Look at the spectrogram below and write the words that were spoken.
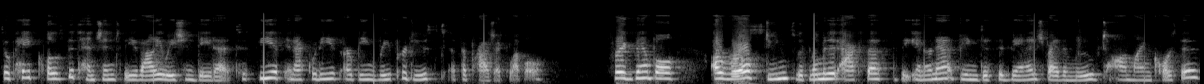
so pay close attention to the evaluation data to see if inequities are being reproduced at the project level. For example, are rural students with limited access to the internet being disadvantaged by the move to online courses?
